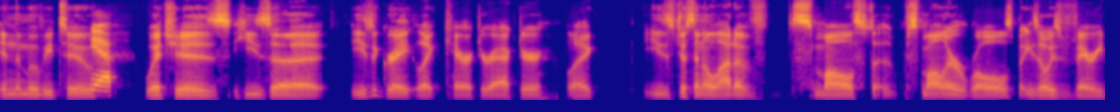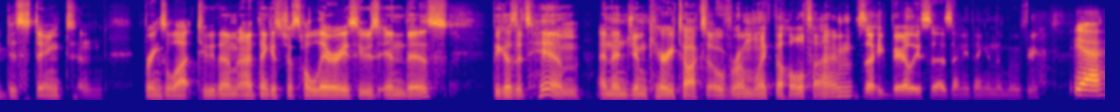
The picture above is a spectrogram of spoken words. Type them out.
in the movie too. Yeah, which is he's a he's a great like character actor. Like he's just in a lot of small st- smaller roles but he's always very distinct and brings a lot to them and i think it's just hilarious who's in this because it's him and then jim carrey talks over him like the whole time so he barely says anything in the movie yeah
